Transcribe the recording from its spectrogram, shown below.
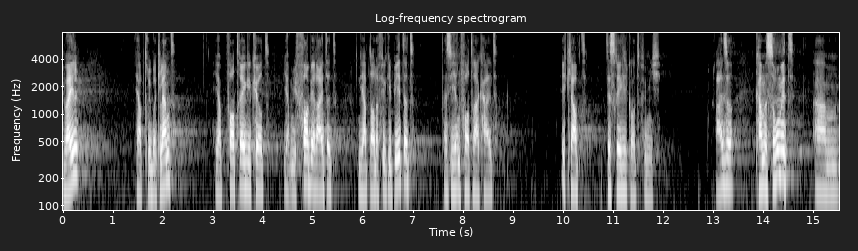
Weil ich habe darüber gelernt, ich habe Vorträge gehört, ich habe mich vorbereitet und ich habe dafür gebetet, dass ich hier einen Vortrag halte. Ich glaube, das regelt Gott für mich. Also kann man somit ähm,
